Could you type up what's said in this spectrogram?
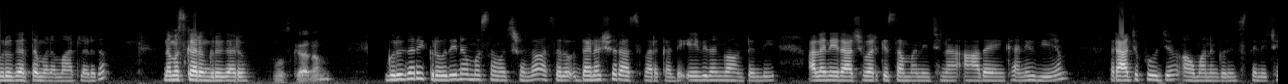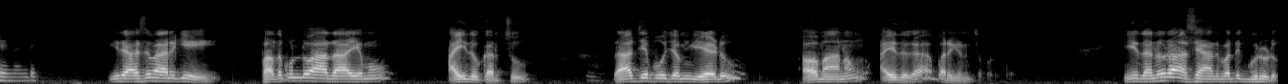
గురుగారితో మనం మాట్లాడదాం. నమస్కారం గురుగారు. నమస్కారం. గురుగారు ఈ క్రోధినామ సంవత్సరంలో అసలు ధనుషు రాశి వారికి అంటే ఏ విధంగా ఉంటుంది? అలానే రాశి వారికి సంబంధించిన ఆదాయం కానీ వ్యయం రాజపూజ్యం అవమానం గురించి తెలియచేయండి. ఈ రాశి వారికి పదకొండు ఆదాయము ఐదు ఖర్చు రాజ్యపూజం ఏడు అవమానం ఐదుగా పరిగణించబడుతుంది. ఈ ధనురాశి అధిపతి గురుడు.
